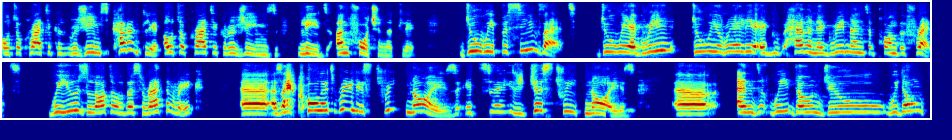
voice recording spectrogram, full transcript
autocratic regimes, currently autocratic regimes lead, unfortunately. Do we perceive that? Do we agree? Do we really ag- have an agreement upon the threats? We use a lot of this rhetoric, uh, as I call it, really street noise. It's, uh, it's just street noise. Uh, and we don't do, we don't,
